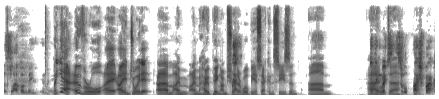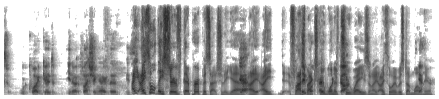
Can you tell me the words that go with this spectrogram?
a slab of meat. But yeah, overall, I, I enjoyed it. Um, I'm I'm hoping, I'm sure there will be a second season. Um, I think and, most uh, sort of flashbacks were quite good, you know, at fleshing out the. I, I thought they served their purpose actually. Yeah, Yeah. I, I flashbacks go one of two ways, and I, I thought it was done well Yeah. here.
